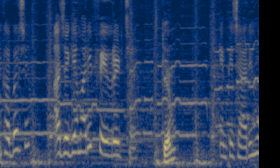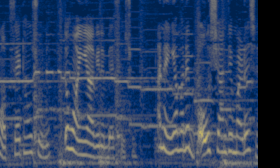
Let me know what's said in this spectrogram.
ખબર છે? આ જગ્યા મારી ફેવરેટ છે. કેમ? કેમ કે જ્યારે હું અપસેટ હોઉં છું ને તો હું અહીંયા આવીને બેસું છું. અને અહીંયા મને બહુ શાંતિ મળે છે.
